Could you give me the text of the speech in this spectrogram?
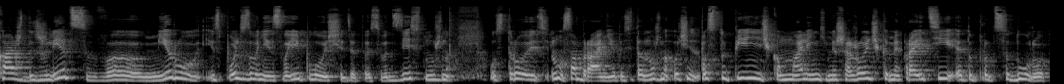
каждый жилец в меру использования своей площади. То есть вот здесь нужно устроить ну, собрание. То есть это нужно очень по ступенечкам, маленькими шажочками пройти эту процедуру.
